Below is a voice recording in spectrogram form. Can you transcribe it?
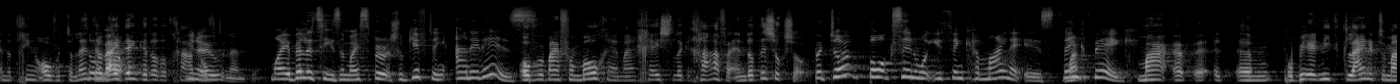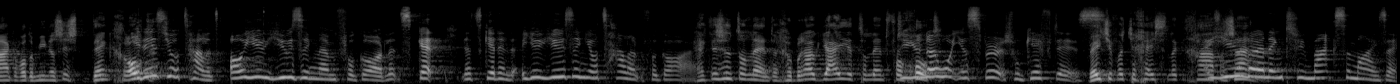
en het ging over talenten. Wij about, denken dat het gaat you know, over talenten. My abilities and my spiritual gifting, and it is. Over mijn vermogen en mijn geestelijke gaven. En dat is ook zo. But don't box in what you think a minor is. Think Maar- big. Maar ehm, probeer niet kleiner te maken wat een minas is. Denk It groter. is your talent. Are you using them for God? Let's get let's get in. Are you using your talent for God? Het is een talent en gebruik jij je talent voor Do you know God. what your spiritual gift is? Weet je wat je geestelijke Are gaven you zijn? learning to maximize it?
